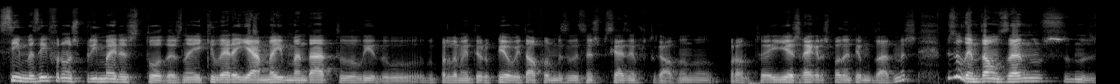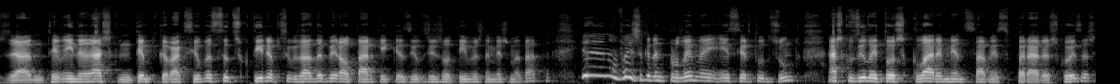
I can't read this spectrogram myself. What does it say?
Sim, mas aí foram as primeiras de todas, né? aquilo era aí há meio mandato ali do, do Parlamento Europeu e tal, foram umas eleições especiais em Portugal. Não, não, pronto, aí as regras podem ter mudado, mas, mas eu lembro de há uns anos, já tempo, ainda acho que no tempo de Cavaco Silva, se discutir a possibilidade de haver autárquicas e legislativas na mesma data. Eu não vejo grande problema em, em ser tudo junto. Acho que os eleitores claramente sabem separar as coisas.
